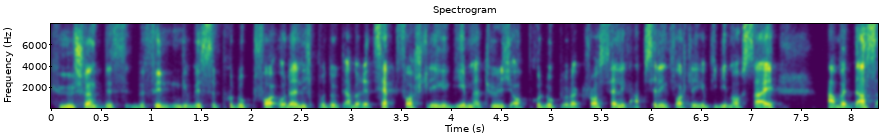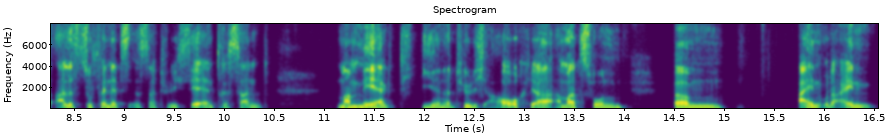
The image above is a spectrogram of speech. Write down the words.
Kühlschrank befinden, gewisse Produktvor- oder nicht Produkt, aber Rezeptvorschläge geben, natürlich auch Produkt- oder Cross-Selling, Upselling-Vorschläge, wie dem auch sei. Aber das alles zu vernetzen ist natürlich sehr interessant. Man merkt hier natürlich auch, ja, Amazon, ähm, ein oder ein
